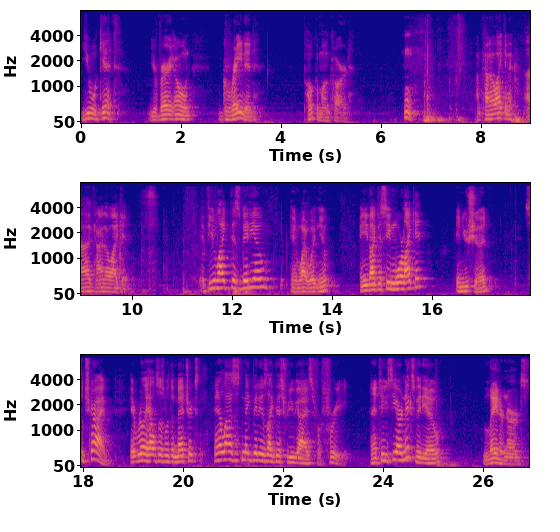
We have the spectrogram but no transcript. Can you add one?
you will get your very own graded Pokemon card. Hmm. I'm kind of liking it. I kind of like it. If you like this video, and why wouldn't you? And you'd like to see more like it, and you should, subscribe. It really helps us with the metrics and it allows us to make videos like this for you guys for free. And until you see our next video, later nerds.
